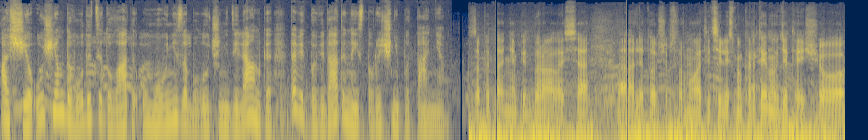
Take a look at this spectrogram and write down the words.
А ще учням доводиться долати умовні заболочені ділянки та відповідати на історичні питання. Запитання підбиралися е, для того, щоб сформувати цілісну картину дітей, що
